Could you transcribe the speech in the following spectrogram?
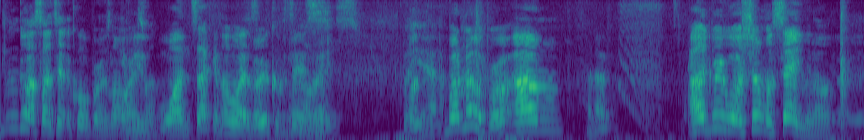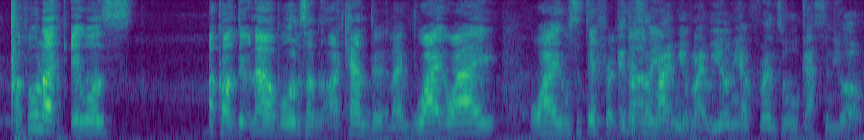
You can go outside and take the call, bro. It's no Give worries, me man. one second. No worries, boys. bro. We could No this. worries. But yeah, But no, bro. Um, Hello. I agree with what Sean was saying. You know, I feel like it was. I can't do it now, but all of a sudden I can do it. Like, why, why, why? What's the difference? it just what I reminded mean? me of like we only have friends who are all gassing you up,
